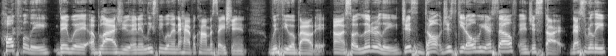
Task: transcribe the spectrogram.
hopefully they would oblige you and at least be willing to have a conversation with you about it. Uh, so literally just don't just get over yourself and just start. That's really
